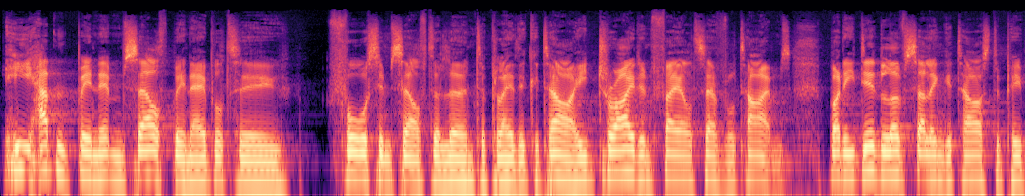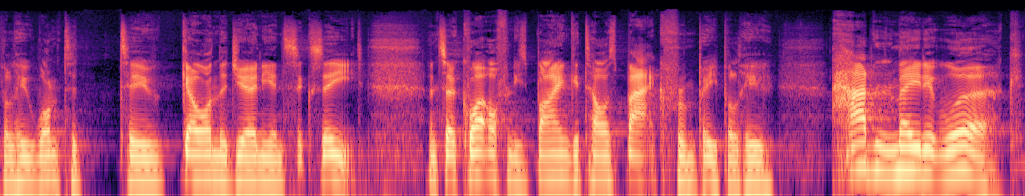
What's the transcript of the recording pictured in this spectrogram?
He hadn't been himself been able to force himself to learn to play the guitar. He tried and failed several times, but he did love selling guitars to people who wanted to go on the journey and succeed. And so quite often he's buying guitars back from people who hadn't made it work.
